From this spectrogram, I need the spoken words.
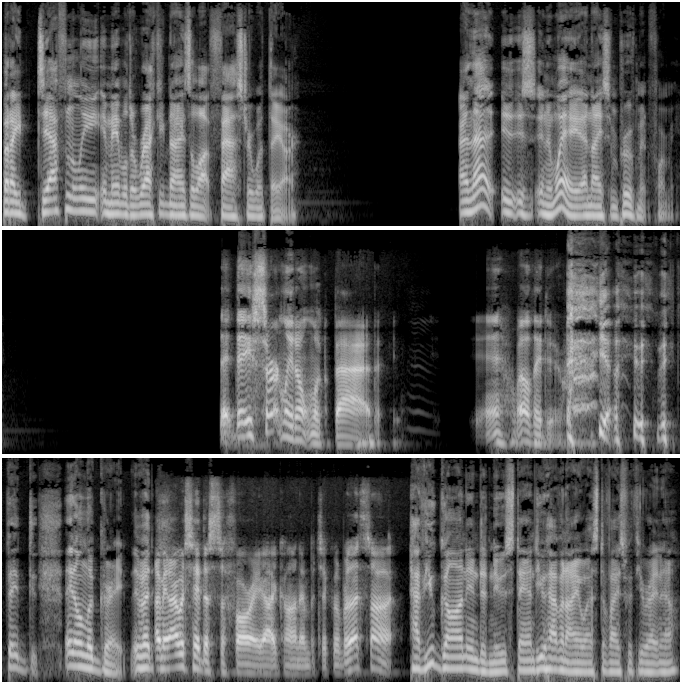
but I definitely am able to recognize a lot faster what they are. And that is, in a way, a nice improvement for me. They, they certainly don't look bad. Eh, well, they do. yeah, they, they, do- they don't look great. But I mean, I would say the Safari icon in particular, but that's not. have you gone into Newsstand? Do you have an iOS device with you right now?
